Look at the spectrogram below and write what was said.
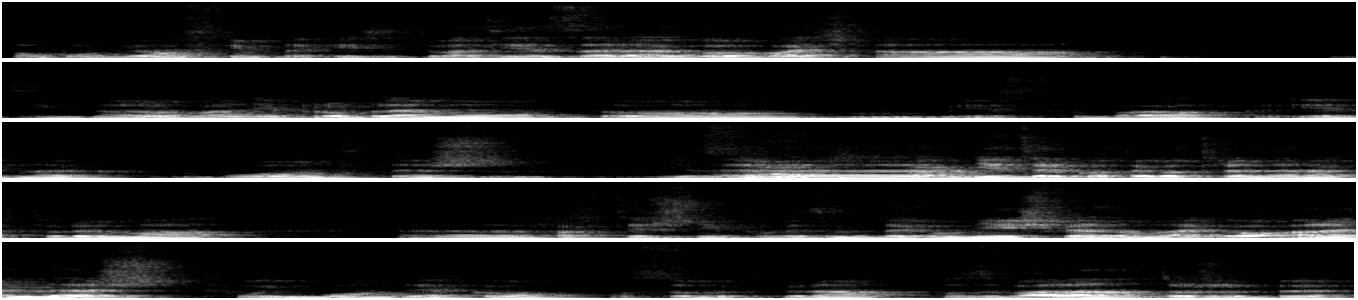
obowiązkiem w takiej sytuacji jest zareagować, a zignorowanie problemu to jest chyba jednak błąd też Jest e, tak. nie tylko tego trenera, który ma faktycznie powiedzmy tego mniej świadomego, ale Mhm. też Twój błąd jako osoby, która pozwala na to, żeby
